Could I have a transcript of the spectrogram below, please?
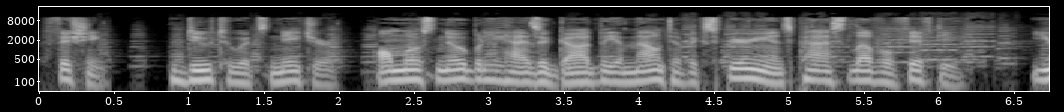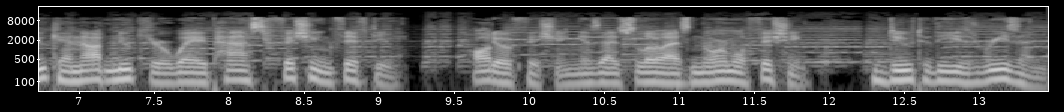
Fishing. Due to its nature, almost nobody has a godly amount of experience past level 50. You cannot nuke your way past fishing 50. Auto fishing is as slow as normal fishing. Due to these reasons,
